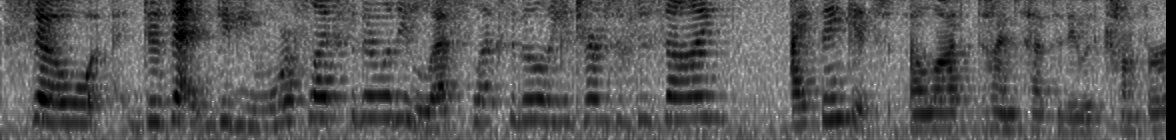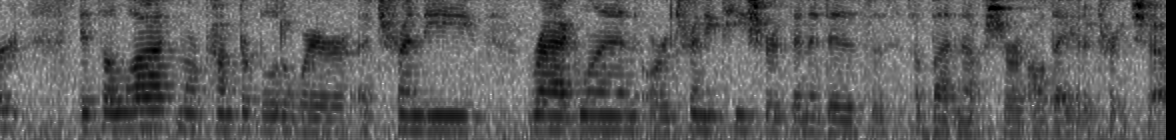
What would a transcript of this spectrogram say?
So, does that give you more flexibility, less flexibility in terms of design? I think it's a lot of times has to do with comfort. It's a lot more comfortable to wear a trendy raglan or a trendy t-shirt than it is a button-up shirt all day at a trade show.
